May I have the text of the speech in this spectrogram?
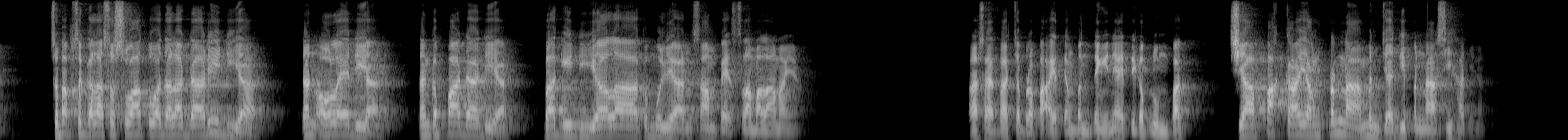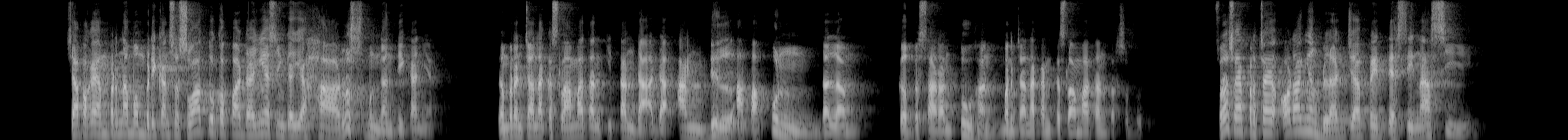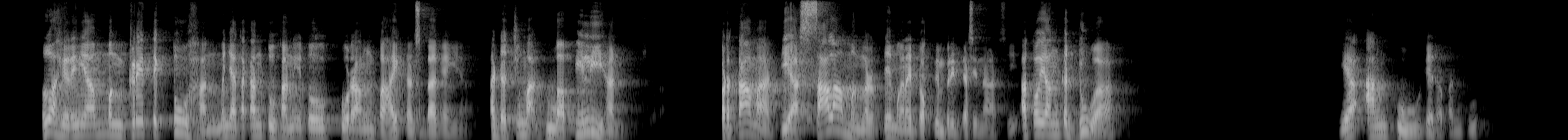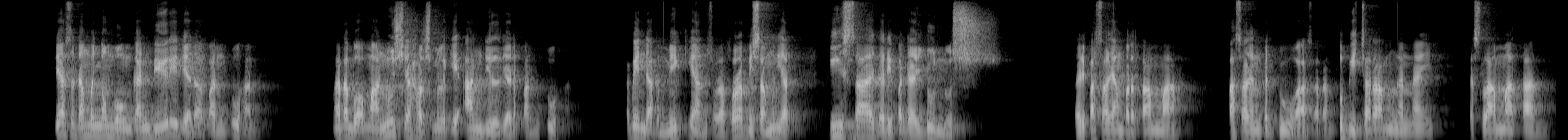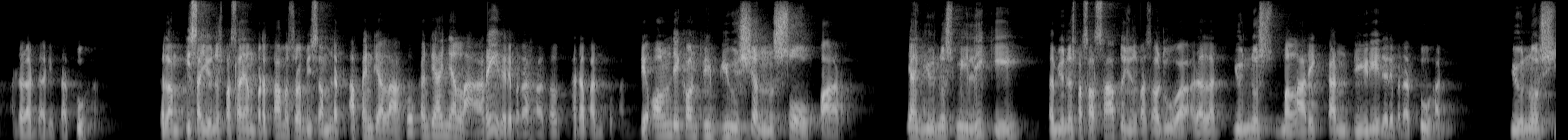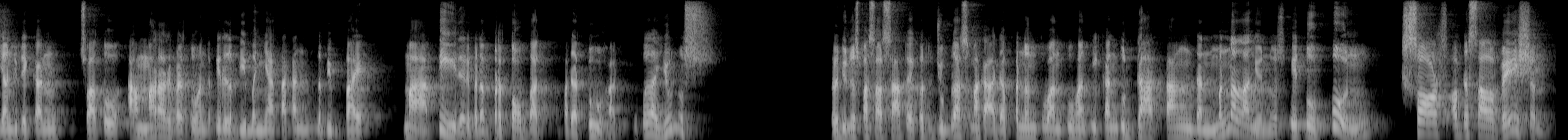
Sebab segala sesuatu adalah dari dia, dan oleh dia, dan kepada dia. Bagi dialah kemuliaan sampai selama-lamanya. Saya baca beberapa ayat yang penting ini, ayat 34. Siapakah yang pernah menjadi penasihatnya? Siapakah yang pernah memberikan sesuatu kepadanya sehingga ia harus menggantikannya? Dan rencana keselamatan kita tidak ada andil apa pun dalam kebesaran Tuhan merencanakan keselamatan tersebut. Soalnya saya percaya orang yang belajar predestinasi, lalu akhirnya mengkritik Tuhan, menyatakan Tuhan itu kurang baik dan sebagainya. Ada cuma dua pilihan. Pertama, dia salah mengerti mengenai doktrin predestinasi, atau yang kedua, dia angku di hadapan Tuhan. Dia sedang menyombongkan diri di hadapan Tuhan mengatakan bahwa manusia harus memiliki andil di hadapan Tuhan. Tapi tidak demikian, saudara-saudara bisa melihat kisah daripada Yunus. Dari pasal yang pertama, pasal yang kedua sekarang, itu bicara mengenai keselamatan adalah daripada Tuhan. Dalam kisah Yunus pasal yang pertama, saudara bisa melihat apa yang dia lakukan, dia hanya lari daripada hadapan Tuhan. The only contribution so far yang Yunus miliki, dalam Yunus pasal 1, Yunus pasal 2, adalah Yunus melarikan diri daripada Tuhan Yunus yang diberikan suatu amarah daripada Tuhan, tapi lebih menyatakan lebih baik mati daripada bertobat kepada Tuhan. Itulah Yunus. Dalam Yunus pasal 1 ayat ke-17, maka ada penentuan Tuhan ikan itu datang dan menelan Yunus. Itu pun source of the salvation.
